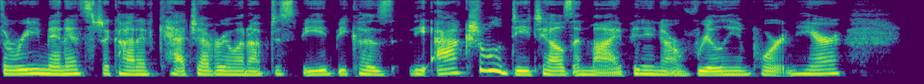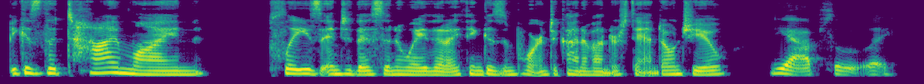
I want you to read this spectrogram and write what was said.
three minutes to kind of catch everyone up to speed because the actual details, in my opinion, are really important here because the timeline plays into this in a way that I think is important to kind of understand, don't you? Yeah, absolutely.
